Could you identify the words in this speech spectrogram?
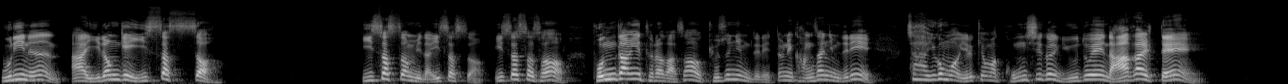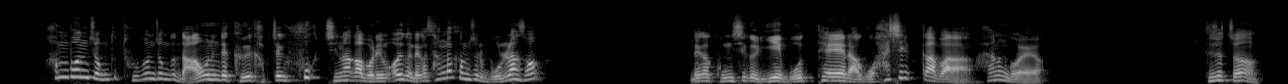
우리는 아 이런 게 있었어. 있었습니다. 있었어. 있었어서 본강에 들어가서 교수님들이 또는 강사님들이 자 이거 뭐 이렇게 막 공식을 유도해 나갈 때 한 번 정도 두 번 정도 나오는데 그게 갑자기 훅 지나가 버리면 어 이거 내가 삼각함수를 몰라서 내가 공식을 이해 못해라고 하실까봐 하는 거예요. 되셨죠?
